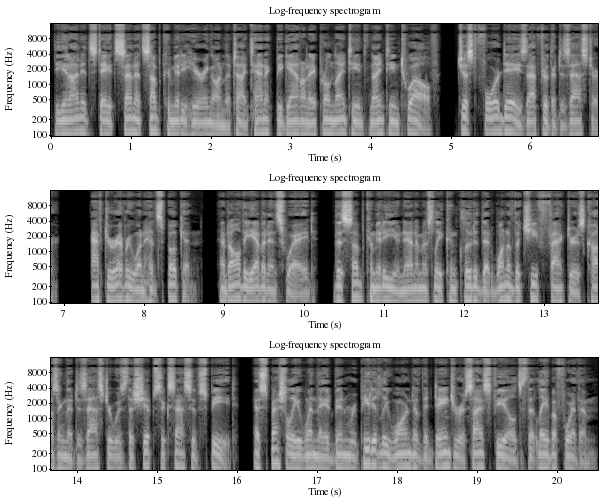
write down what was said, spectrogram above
The United States Senate subcommittee hearing on the Titanic began on April 19, 1912, just four days after the disaster. After everyone had spoken, and all the evidence weighed, the subcommittee unanimously concluded that one of the chief factors causing the disaster was the ship's excessive speed, especially when they had been repeatedly warned of the dangerous ice fields that lay before them.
